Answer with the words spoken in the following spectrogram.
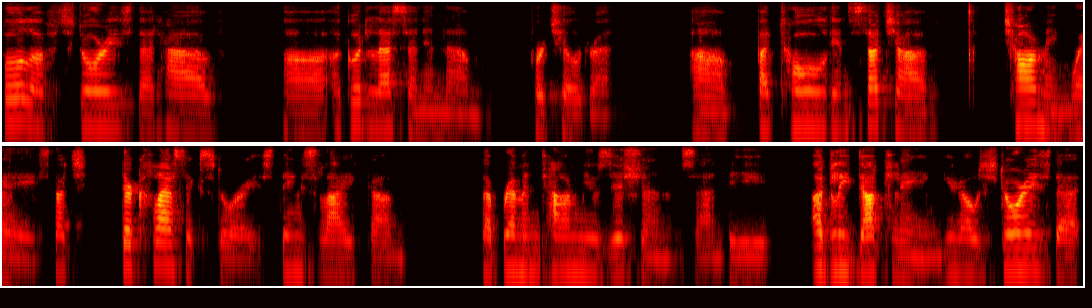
full of stories that have uh, a good lesson in them for children, um, but told in such a charming way. Such they're classic stories, things like um, the Bremen Town musicians and the ugly duckling, you know, stories that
